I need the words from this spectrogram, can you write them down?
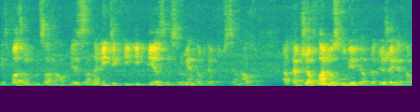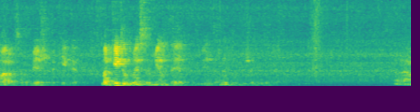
есть базовый функционал без аналитики и без инструментов для профессионалов а также офлайн услуги для продвижения товаров за рубеж, такие как маркетинговые инструменты, интернет-продвижение. Э,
